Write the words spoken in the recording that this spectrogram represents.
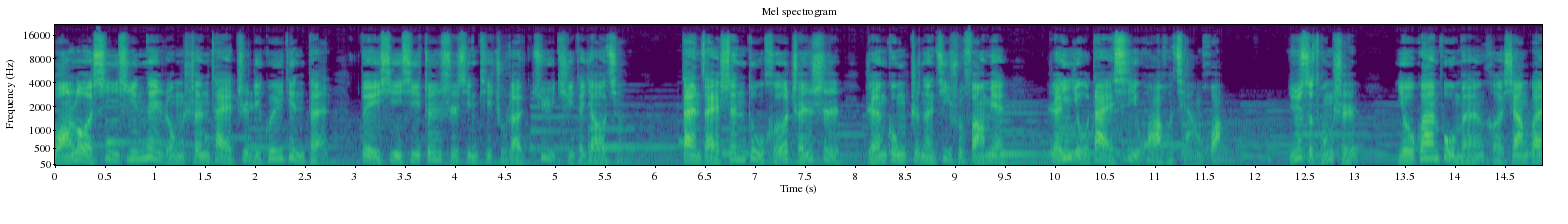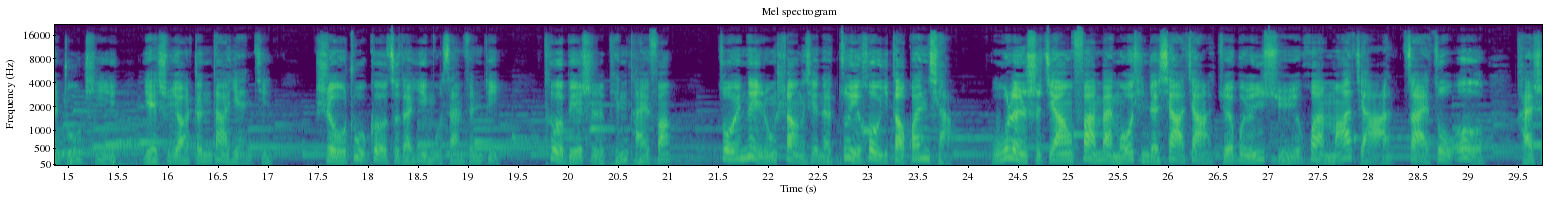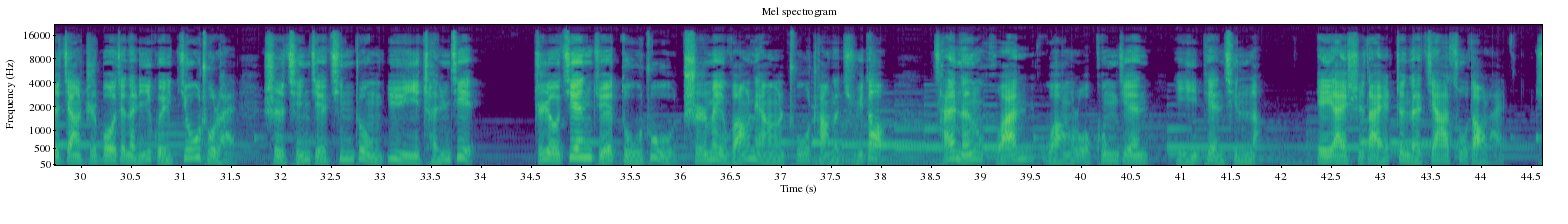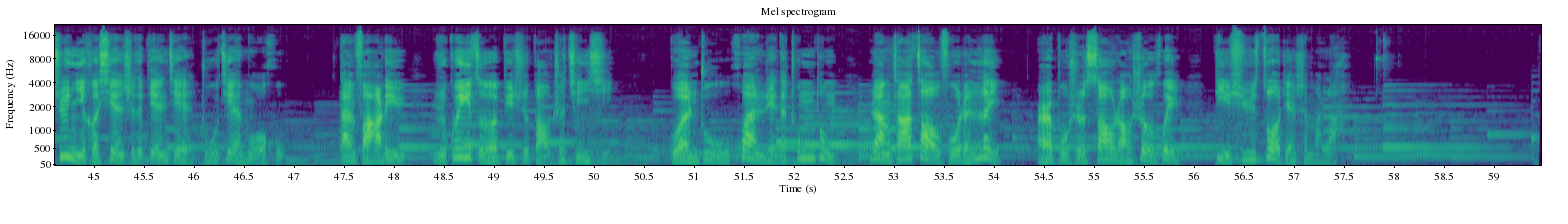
网络信息内容生态治理规定等对信息真实性提出了具体的要求，但在深度合成式人工智能技术方面仍有待细化和强化。与此同时，有关部门和相关主体也需要睁大眼睛，守住各自的一亩三分地，特别是平台方，作为内容上线的最后一道关卡。无论是将贩卖模型者下架，绝不允许换马甲再作恶，还是将直播间的李鬼揪出来，使情节轻重予以惩戒，只有坚决堵住魑魅魍魉出场的渠道，才能还网络空间一片清朗。AI 时代正在加速到来，虚拟和现实的边界逐渐模糊，但法律与规则必须保持清晰。管住换脸的冲动，让他造福人类，而不是骚扰社会，必须做点什么了。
